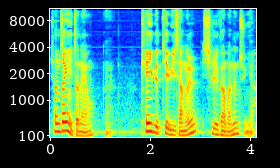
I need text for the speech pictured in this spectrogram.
현장에 있잖아요. 네, K-뷰티의 위상을 실감하는 중이야.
